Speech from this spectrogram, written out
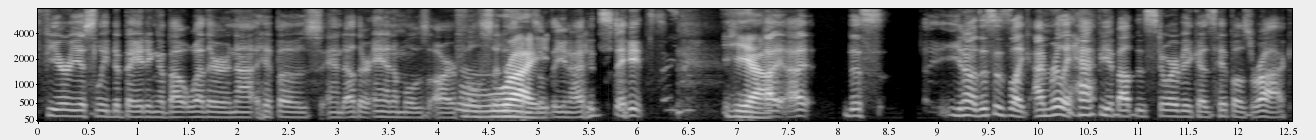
furiously debating about whether or not hippos and other animals are full citizens Right. of the United States. Yeah. I, I this you know this is like I'm really happy about this story because hippos rock,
